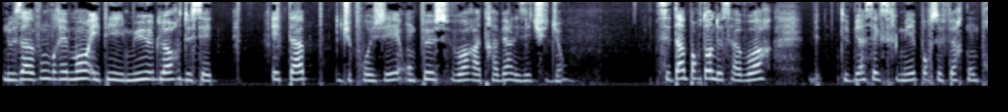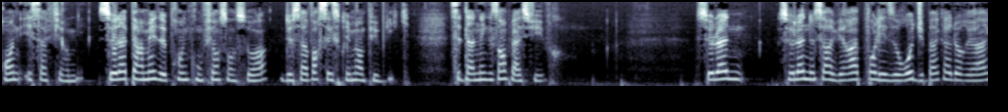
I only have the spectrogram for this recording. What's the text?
Nous avons vraiment été émus lors de cette étape du projet. On peut se voir à travers les étudiants. C'est important de savoir, de bien s'exprimer pour se faire comprendre et s'affirmer. Cela permet de prendre confiance en soi, de savoir s'exprimer en public. C'est un exemple à suivre. Cela, cela nous servira pour les oraux du baccalauréat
